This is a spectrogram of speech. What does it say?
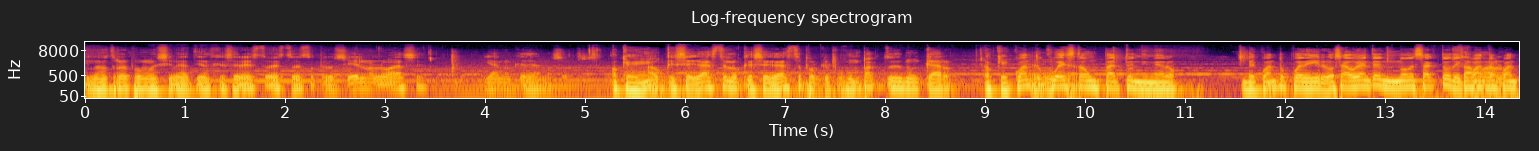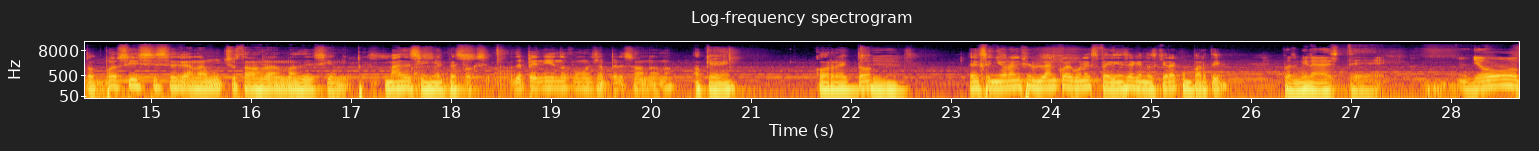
Y nosotros le podemos decir, mira, tienes que hacer esto, esto, esto, pero si él no lo hace, ya no queda a nosotros. Ok. Aunque se gaste lo que se gaste, porque pues un pacto es muy caro. Ok. ¿Cuánto cuesta caro. un pacto en dinero? ¿De cuánto puede ir? O sea, obviamente no exacto, ¿de Estamos cuánto a cuánto? Pues sí, sí se gana mucho, estamos hablando más de 100 mil pesos. Más de 100 mil pesos. Aproximado, dependiendo cómo es la persona, ¿no? Ok. Correcto. Sí. El señor Ángel Blanco, ¿alguna experiencia que nos quiera compartir? Pues mira, este. Yo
